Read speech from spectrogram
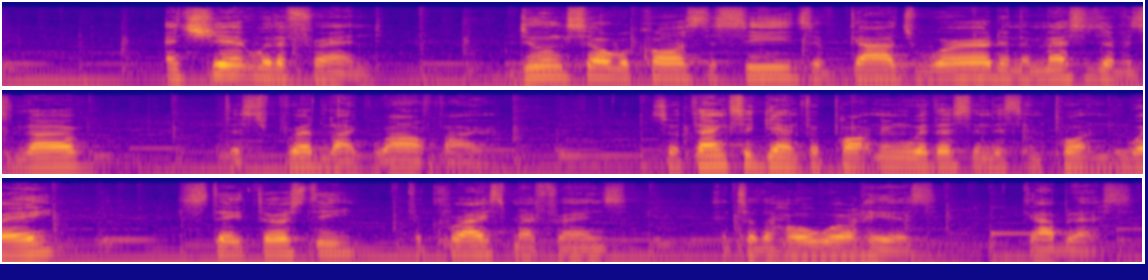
and share it with a friend. Doing so will cause the seeds of God's word and the message of his love to spread like wildfire. So thanks again for partnering with us in this important way. Stay thirsty for Christ, my friends, until the whole world hears. God bless.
